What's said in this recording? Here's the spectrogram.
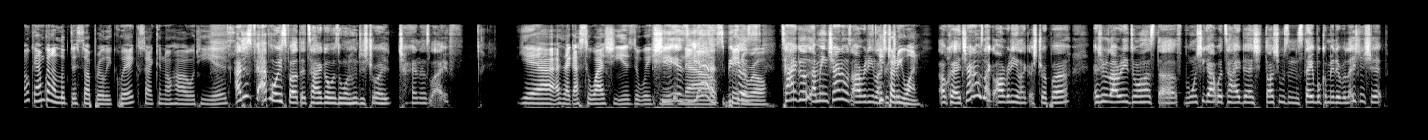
Okay, I'm gonna look this up really quick so I can know how old he is. I just, I've always felt that Tyga was the one who destroyed Chyna's life. Yeah, as like as to why she is the way she, She is, is, now. yes, because role. Tyga, I mean, Chyna was already like He's 31. Okay, Chyna was like already like a stripper, and she was already doing her stuff. But when she got with Tyga and she thought she was in a stable, committed relationship,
